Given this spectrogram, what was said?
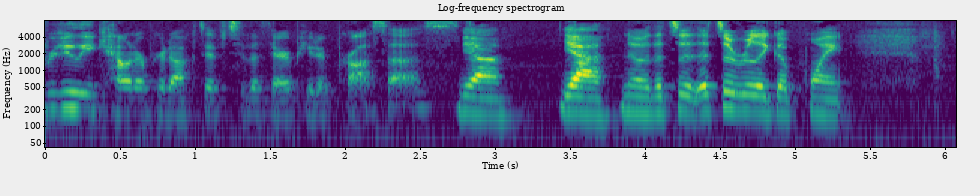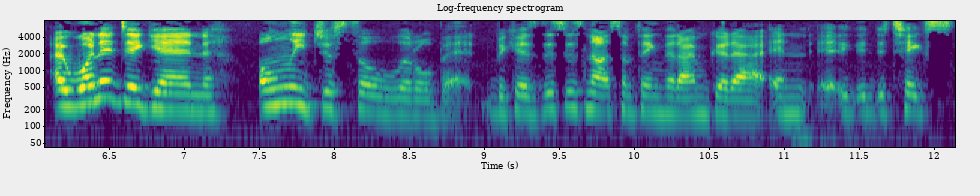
really counterproductive to the therapeutic process. Yeah, yeah. No, that's a that's a really good point. I want to dig in only just a little bit because this is not something that I'm good at, and it, it, it takes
